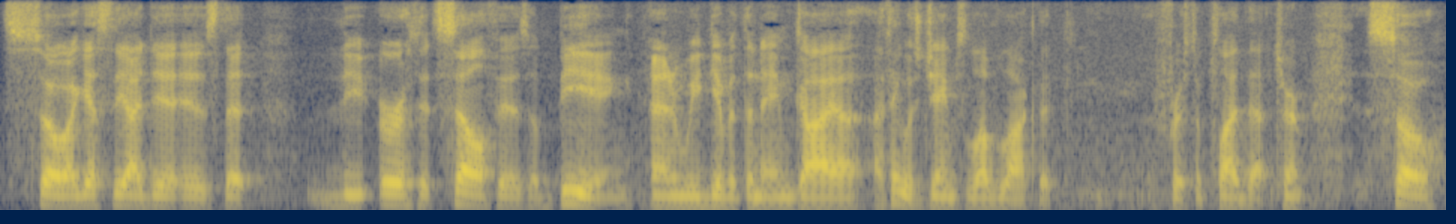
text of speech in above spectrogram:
so I guess the idea is that the earth itself is a being, and we give it the name Gaia. I think it was James Lovelock that first applied that term. So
